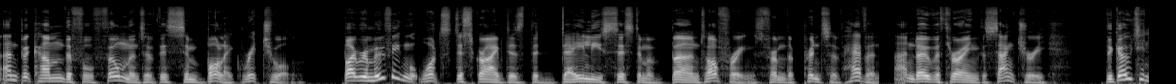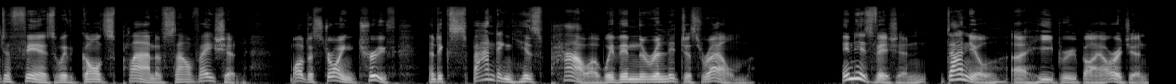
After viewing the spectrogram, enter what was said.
and become the fulfillment of this symbolic ritual. By removing what's described as the daily system of burnt offerings from the Prince of Heaven and overthrowing the sanctuary, the goat interferes with God's plan of salvation while destroying truth and expanding his power within the religious realm. In his vision, Daniel, a Hebrew by origin,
